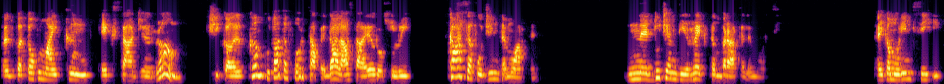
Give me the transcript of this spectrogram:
Pentru că tocmai când exagerăm și călcăm cu toată forța pedala asta a erosului ca să fugim de moarte, ne ducem direct în brațele morții. Adică murim psihic,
